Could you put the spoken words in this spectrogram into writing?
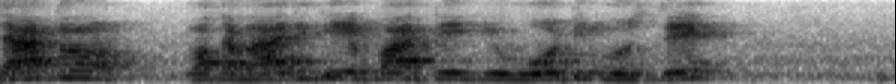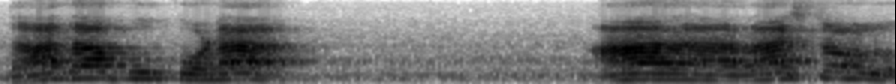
శాతం ఒక రాజకీయ పార్టీకి ఓటింగ్ వస్తే దాదాపు కూడా ఆ రాష్ట్రంలో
